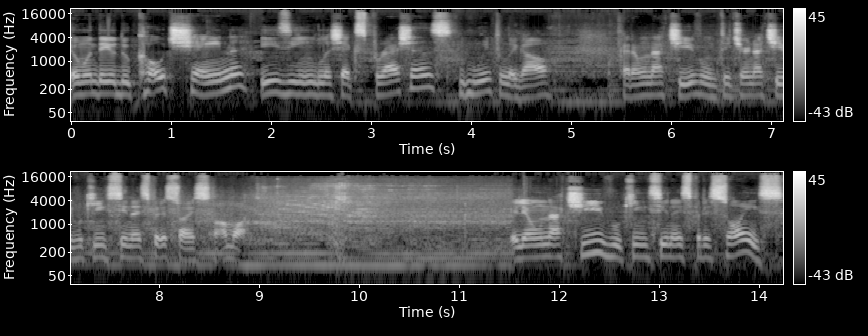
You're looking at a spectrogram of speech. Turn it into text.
Eu mandei o do Coach Shane, Easy English Expressions, muito legal. O cara é um nativo, um teacher nativo que ensina expressões. Ó a moto. Ele é um nativo que ensina expressões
